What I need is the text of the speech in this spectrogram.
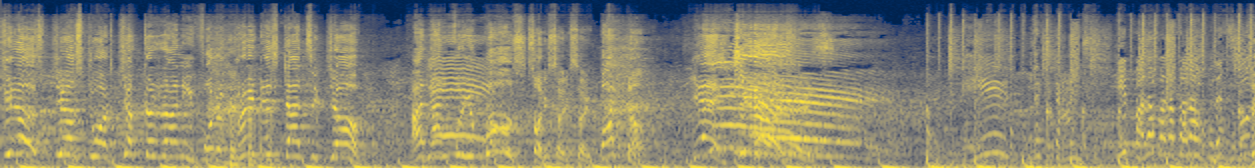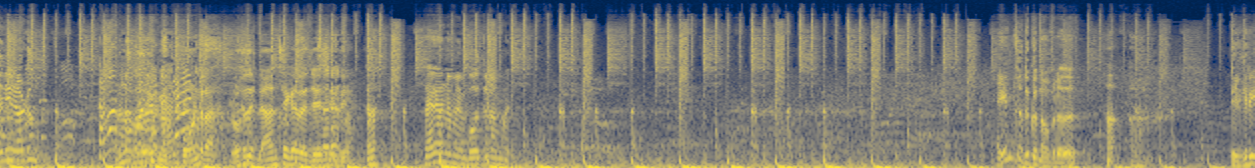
Cheers! Cheers to our Chakarani for the greatest dancing job! And, and for your boss! Sorry, sorry, sorry. Partner! Yeah, cheers! సరే నడు అన్న, పద. మీరు పోండ్రా రోజు డాన్సే కదా చేసేది? సరే అన్న మేము పోతున్నాం మరి ఏం చదువుకున్నావు బ్రదర్. డిగ్రీ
